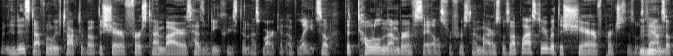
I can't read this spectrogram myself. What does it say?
But it is tough. And we've talked about the share of first time buyers has decreased in this market of late. So the total number of sales for first time buyers was up last year, but the share of purchases was down. Mm-hmm. So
